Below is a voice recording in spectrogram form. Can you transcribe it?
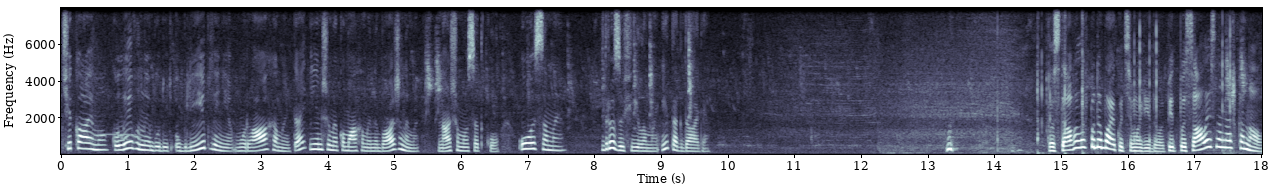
Чекаємо, коли вони будуть обліплені мурахами та іншими комахами небажаними в нашому садку, осами, дрозофілами і так далі. Поставили вподобайку цьому відео, підписались на наш канал.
